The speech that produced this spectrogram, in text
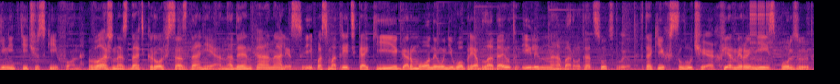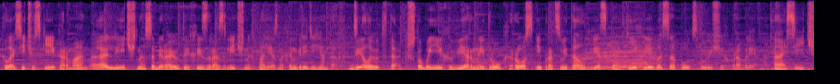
генетический фон. Важно сдать кровь создания на ДНК-анализ и посмотреть, какие гормоны у него преобладают или наоборот отсутствуют. В таких случаях фермеры не используют классические корма, а лично собирают их из различных полезных ингредиентов. Делают так, чтобы их верный друг рос и процветал без каких-либо сопутствующих проблем. А сейчас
